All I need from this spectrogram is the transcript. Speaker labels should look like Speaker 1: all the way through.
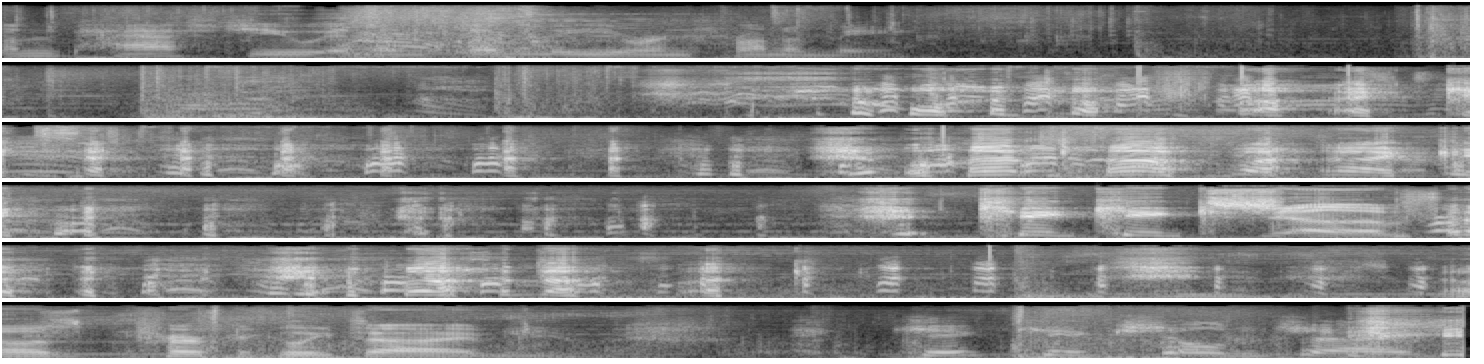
Speaker 1: run past you and then suddenly you're in front of me.
Speaker 2: what the fuck? what the fuck? kick, kick, shove. what the fuck? That was perfectly timed.
Speaker 1: Kick, kick, shoulder charge.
